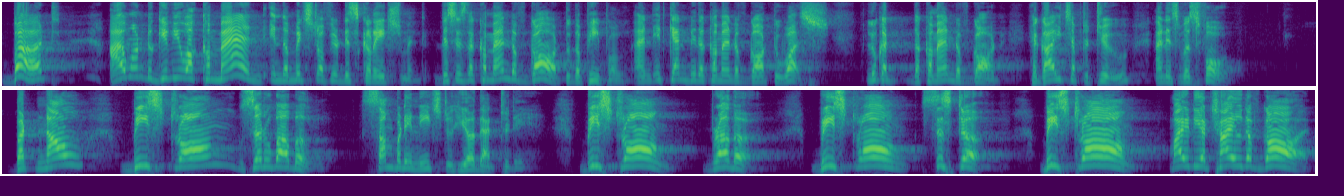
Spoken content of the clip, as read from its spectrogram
but I want to give you a command in the midst of your discouragement. This is the command of God to the people, and it can be the command of God to us. Look at the command of God. Haggai chapter 2 and it's verse 4. But now be strong, Zerubbabel. Somebody needs to hear that today. Be strong, brother. Be strong, sister. Be strong, my dear child of God.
